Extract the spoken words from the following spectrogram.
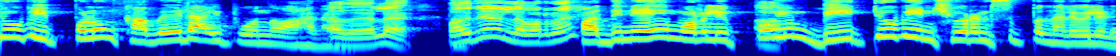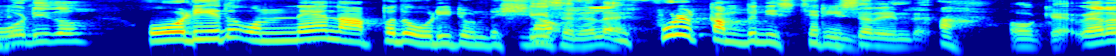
ടു ബി ഇപ്പോഴും കവേഡ് ആയി പോകുന്ന വാഹനം പതിനേഴ് മോഡൽ ഇപ്പോഴും ബി ടു ബി ഇൻഷുറൻസ് ഇപ്പൊ നിലവിലുണ്ട്. ഓടിയതോ ഒന്നേ നാൽപ്പത് ഓടിയിട്ടുണ്ട്. Full company history. വേറെ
